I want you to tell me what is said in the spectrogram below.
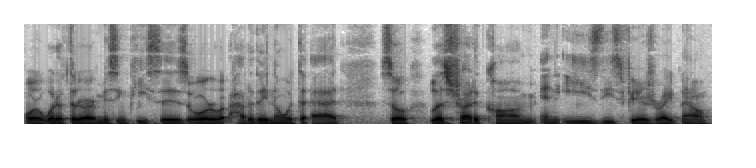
Or what if there are missing pieces? Or how do they know what to add? So let's try to calm and ease these fears right now.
